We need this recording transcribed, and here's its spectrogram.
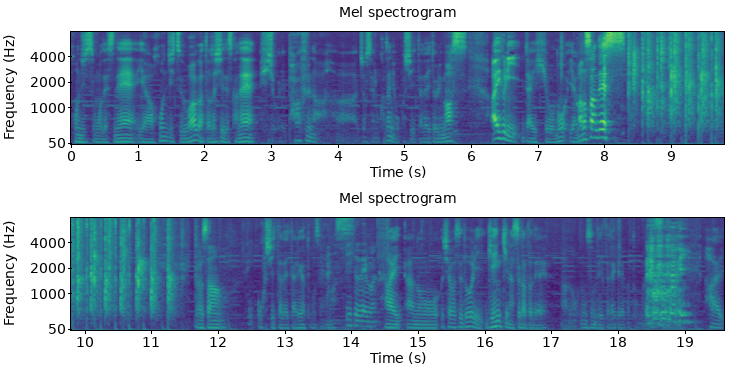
本日もですねいや本日和が正しいですかね。非常にパワフルな女性の方にお越しいただいております。アイフリー代表の山田さんです。山田さんお越しいただいてありがとうございます。ありがとうございます。はい、あの打ち合わせ通り元気な姿であの臨んでいただければと思います。はい、はい、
